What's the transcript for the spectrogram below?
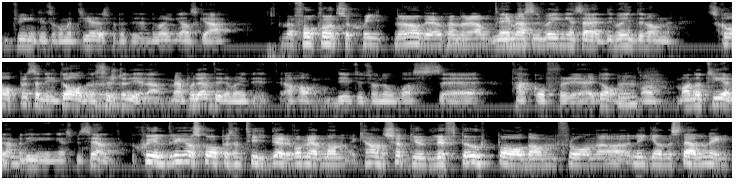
Det var ingenting som kommenterades på den tiden. Det var ju ganska... Men folk var inte så skitnödiga generellt. Nej men alltså det var ingen så här, det var inte någon skapelsen är idag Mm. den största delen. Men på den tiden var det inte, jaha, det är ju typ som Noas eh, tackoffer är idag. Mm. Man, man noterar det men det är inget speciellt. skildring av skapelsen tidigare. Det var med att man kanske att Gud lyfte upp Adam från uh, liggande ställning.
